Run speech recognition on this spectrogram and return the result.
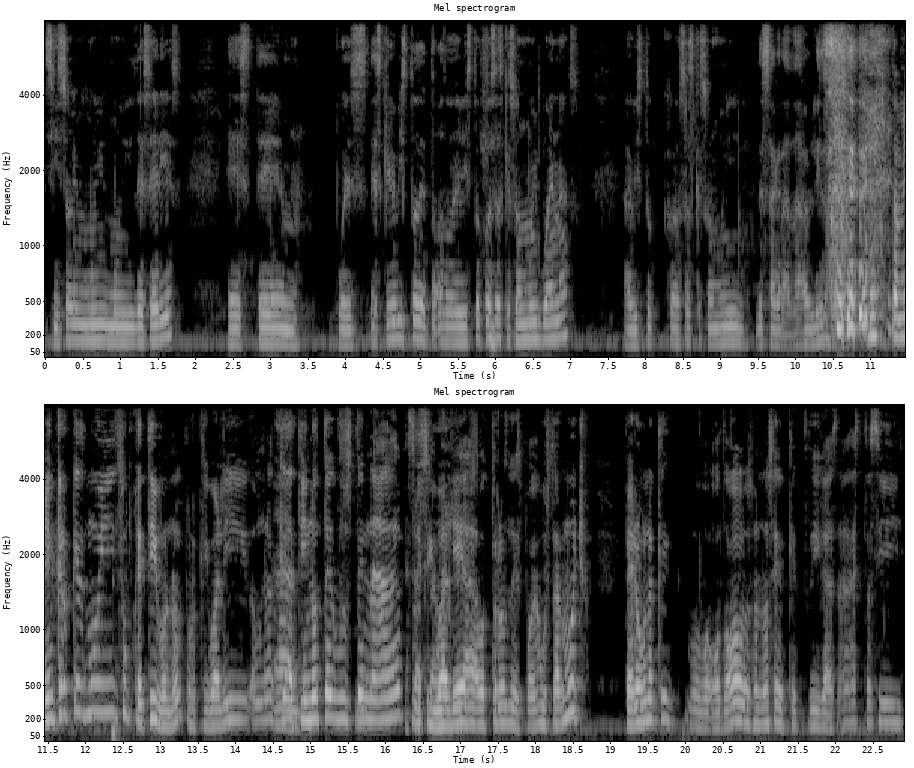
Sí soy muy, muy de series. Este, pues es que he visto de todo. He visto cosas que son muy buenas. He visto cosas que son muy desagradables. También creo que es muy subjetivo, ¿no? Porque igual y a una que a ah, ti no te guste nada, pues igual y a otros les puede gustar mucho. Pero una que, o, dos, o no sé, que tú digas, ah, esta sí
